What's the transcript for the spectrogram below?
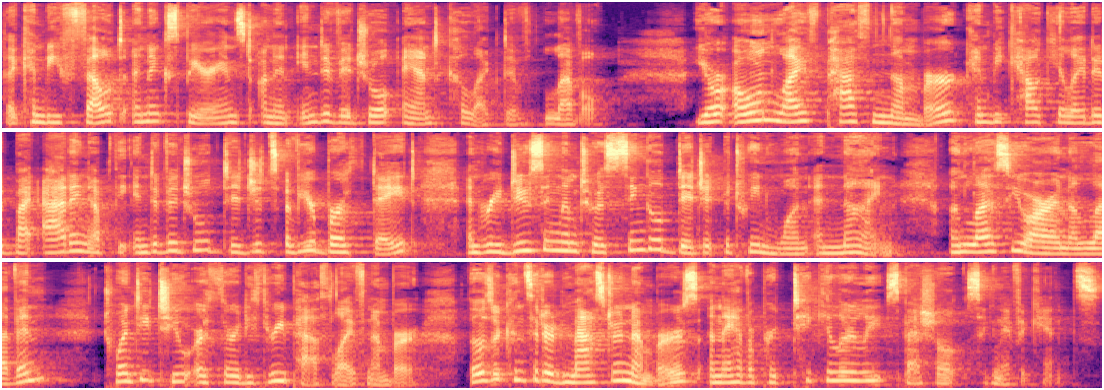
that can be felt and experienced on an individual and collective level. Your own life path number can be calculated by adding up the individual digits of your birth date and reducing them to a single digit between 1 and 9, unless you are an 11, 22, or 33 path life number. Those are considered master numbers and they have a particularly special significance.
